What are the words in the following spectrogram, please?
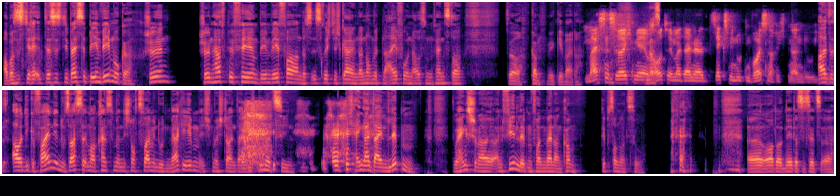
Aber es ist die, das ist die beste BMW-Mucke. Schön, schön Haftbefehl und BMW fahren. Das ist richtig geil. Und dann noch mit einem iPhone aus dem Fenster. So, komm, wir gehen weiter. Meistens höre ich mir im Lass- Auto immer deine sechs Minuten Voice-Nachrichten an, du. Jude. Also, aber die gefallen dir. Du sagst ja immer, kannst du mir nicht noch zwei Minuten mehr geben? Ich möchte an deine Stimme ziehen. Ich hänge an deinen Lippen. Du hängst schon an vielen Lippen von Männern. Komm, gib's doch nur zu. äh, oder nee, das ist jetzt. Äh,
